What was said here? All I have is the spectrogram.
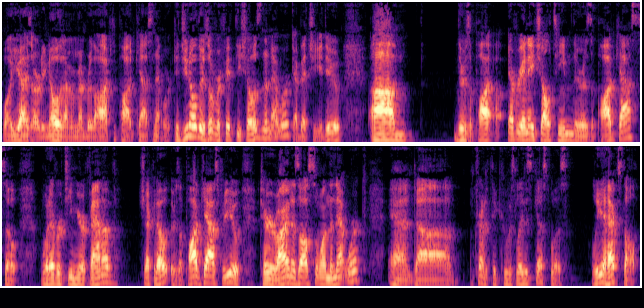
well, you guys already know that I'm a member of the Hockey Podcast Network. Did you know there's over 50 shows in the network? I bet you you do. Um, there's a pod, every NHL team, there is a podcast. So whatever team you're a fan of, check it out. There's a podcast for you. Terry Ryan is also on the network. And, uh, I'm trying to think who his latest guest was. Leah Hextall.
